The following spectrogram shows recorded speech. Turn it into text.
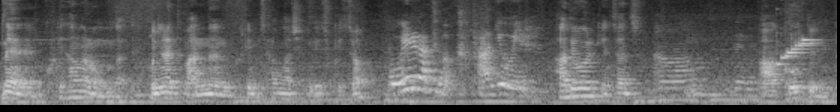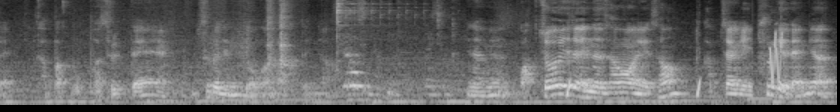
네, 네, 크게 상관없는 것 같아요. 본인한테 맞는 크림 사용하시는 게 좋겠죠? 오일 같은 거 body oil. Body oil 괜찮죠? 아, 네. 아, 그것도 있는데 압박복 벗을 때 쓰러지는 경우가 많거든요. 왜죠? 왜냐면 꽉 조여져 있는 상황에서 갑자기 풀게 되면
